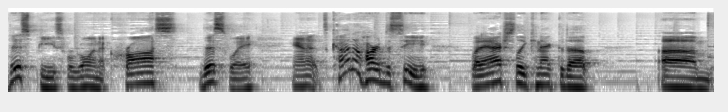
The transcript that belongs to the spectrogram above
this piece, we're going across this way. And it's kind of hard to see, but I actually connected up um,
